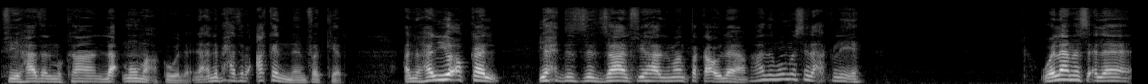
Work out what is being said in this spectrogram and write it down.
في هذا المكان؟ لا مو معقولة. يعني نبحث بعقلنا نفكر. أنه هل يعقل يحدث زلزال في هذه المنطقة أو لا؟ هذا مو مسألة عقلية. ولا مسألة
